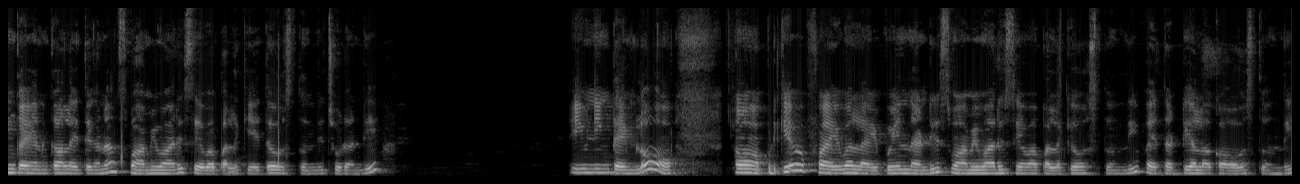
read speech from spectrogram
ఇంకా వెనకాల అయితే కనుక స్వామివారి సేవా పల్లకి అయితే వస్తుంది చూడండి. ఈవినింగ్ టైంలో అప్పటికే ఫైవ్ అలా అయిపోయిందండి. స్వామివారి సేవా పల్లకి వస్తుంది. ఫైవ్ థర్టీ అలా కావస్తుంది.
